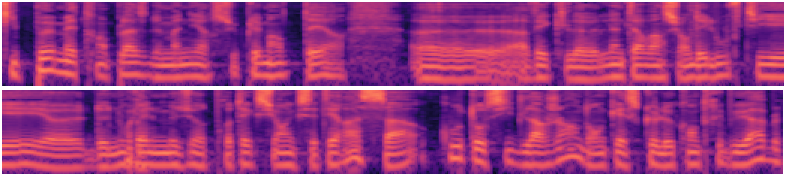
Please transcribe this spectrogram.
qui peut mettre en place de manière supplémentaire euh, avec l'intervention des louvetiers, euh, de nouvelles mesures de protection, etc. Ça coûte aussi de l'argent. Donc, est-ce que le contribuable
